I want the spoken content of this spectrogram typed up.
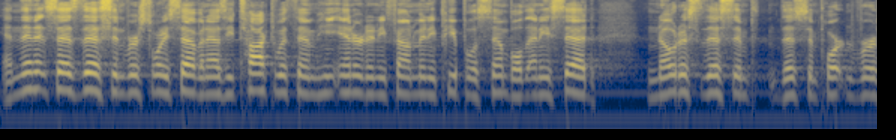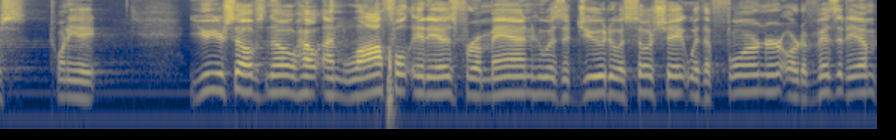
And then it says this in verse 27 As he talked with him, he entered and he found many people assembled. And he said, Notice this, this important verse 28. You yourselves know how unlawful it is for a man who is a Jew to associate with a foreigner or to visit him,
